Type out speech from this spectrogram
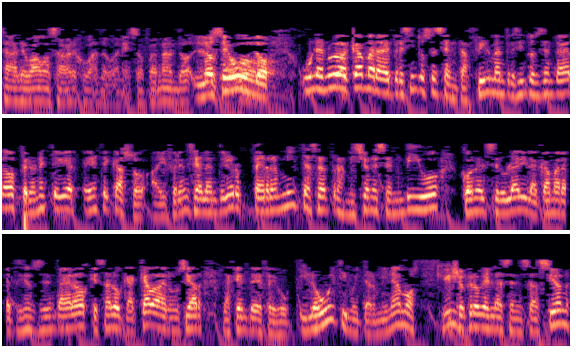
Ya lo vamos a ver jugando con eso, Fernando. Lo segundo, una nueva cámara de 360, filma en 360 grados, pero en este, en este caso, a diferencia del anterior, permite hacer transmisiones en vivo con el celular y la cámara de 360 grados, que es algo que acaba de anunciar la gente de Facebook. Y lo último, y terminamos, ¿Qué? yo creo que es la sensación,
